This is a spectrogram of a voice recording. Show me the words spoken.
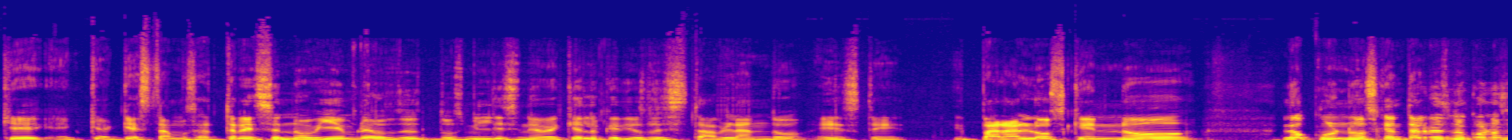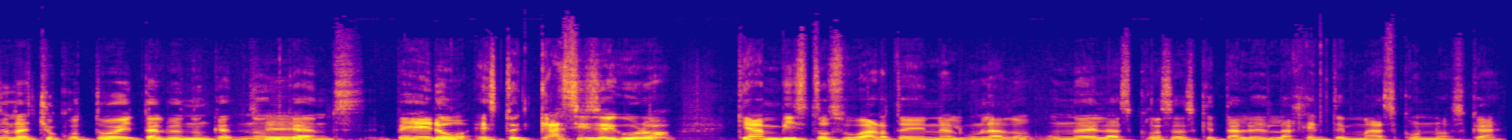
que, que aquí estamos a 13 de noviembre de 2019? ¿Qué es lo que Dios les está hablando? Este, para los que no lo conozcan, tal vez no conocen a Chocotoy, tal vez nunca, nunca han- pero estoy casi seguro que han visto su arte en algún lado. Una de las cosas que tal vez la gente más conozca,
